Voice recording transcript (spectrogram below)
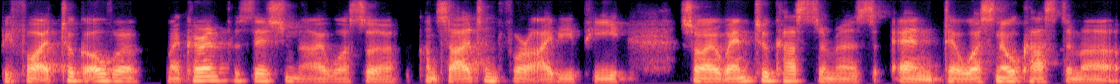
before I took over my current position, I was a consultant for IBP. So I went to customers, and there was no customer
